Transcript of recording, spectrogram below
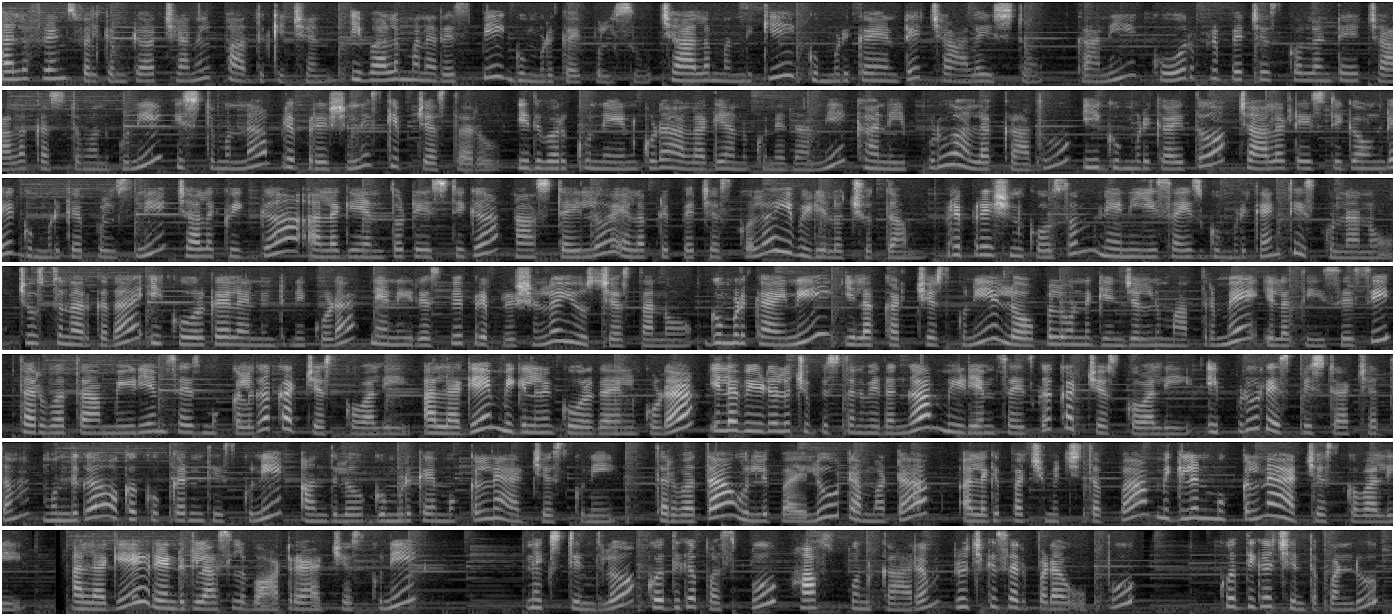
Hello friends welcome to our channel పాదు kitchen ఇవాళ మన రెసిపీ గుమ్మడికాయ పులుసు. చాలా మందికి గుమ్మడికాయ అంటే చాలా ఇష్టం. కానీ కూర ప్రిపేర్ చేసుకోవాలంటే చాలా కష్టం అనుకుని ఇష్టమున్న ప్రిపరేషన్ని స్కిప్ చేస్తారు. ఇది వరకు నేను కూడా అలాగే అనుకునేదాన్ని. కానీ ఇప్పుడు అలా కాదు. ఈ గుమ్మడికాయతో చాలా టేస్టీగా ఉండే గుమ్మడికాయ పులుసుని చాలా క్విక్గా అలాగే ఎంతో టేస్టీగా నా స్టైల్లో ఎలా ప్రిపేర్ చేసుకోవాలో ఈ వీడియోలో చూద్దాం. ప్రిపరేషన్ కోసం నేను ఈ సైజ్ గుమ్మడికాయని తీసుకున్నాను. చూస్తున్నారు కదా ఈ కూరగాయలన్నింటినీ కూడా నేను ఈ రెసిపీ ప్రిపరేషన్లో యూజ్ చేస్తాను. గుమ్మడికాయని ఇలా కట్ చేసుకుని లోపల ఉన్న గింజలను మాత్రమే ఇలా తీసేసి తర్వాత మీడియం సైజ్ ముక్కలుగా కట్ చేసుకోవాలి. అలాగే మిగిలిన కూరగాయలను కూడా ఇలా వీడియోలో చూపిస్తున్న విధంగా మీడియం సైజ్గా కట్ చేసుకోవాలి. ఇప్పుడు రెసిపీ స్టార్ట్ చేద్దాం. ముందుగా ఒక కుక్కర్ని తీసుకుని అందులో గుమ్మడికాయ ముక్కలను యాడ్ చేసుకుని తర్వాత ఉల్లిపాయలు టమాటా అలాగే పచ్చిమిర్చి తప్ప మిగిలిన ముక్కలను యాడ్ చేసుకోవాలి. అలాగే రెండు గ్లాసుల వాటర్ యాడ్ చేసుకుని నెక్స్ట్ ఇందులో కొద్దిగా పసుపు హాఫ్ స్పూన్ కారం రుచికి సరిపడా ఉప్పు కొద్దిగా చింతపండు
